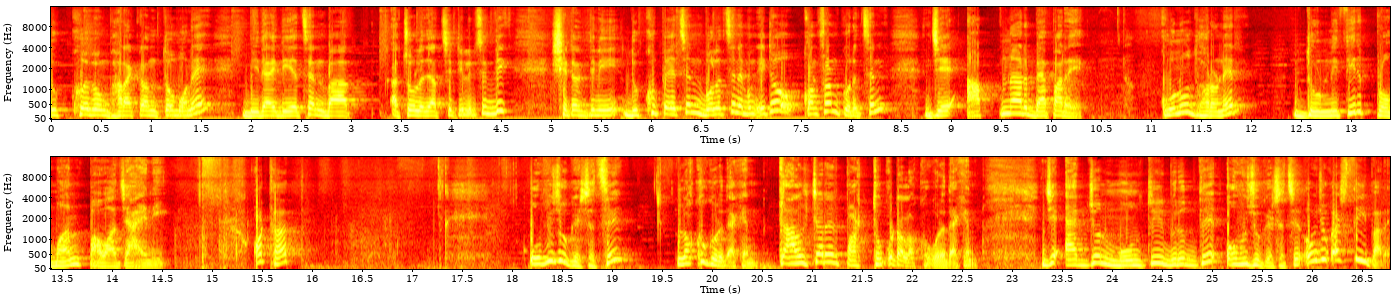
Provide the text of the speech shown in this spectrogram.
দুঃখ এবং ভারাক্রান্ত মনে বিদায় দিয়েছেন বা চলে যাচ্ছে টিলিপ সিদ্দিক। সেটাতে তিনি দুঃখ পেয়েছেন, বলেছেন এবং এটাও কনফার্ম করেছেন যে আপনার ব্যাপারে কোনো ধরনের দুর্নীতির প্রমাণ পাওয়া যায়নি। অর্থাৎ অভিযোগ এসেছে, লক্ষ্য করে দেখেন কালচারের পার্থক্যটা লক্ষ্য করে দেখেন, যে একজন মন্ত্রীর বিরুদ্ধে অভিযোগ এসেছে, অভিযোগ আসতেই পারে।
